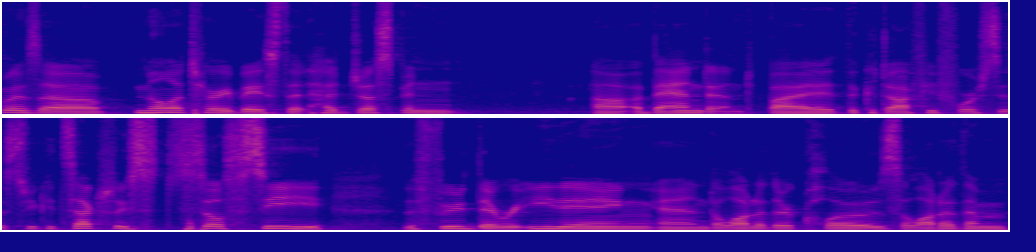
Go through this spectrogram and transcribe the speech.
was a military base that had just been uh, abandoned by the Gaddafi forces. So you could actually st still see the food they were eating and a lot of their clothes. A lot of them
